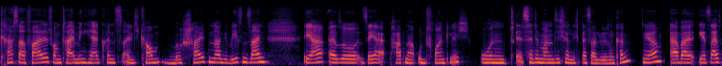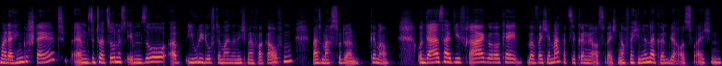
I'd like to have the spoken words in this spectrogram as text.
krasser Fall. Vom Timing her könnte es eigentlich kaum bescheidener gewesen sein. Ja, also sehr partnerunfreundlich. Und es hätte man sicherlich besser lösen können, ja. Aber jetzt sei es mal dahingestellt. Ähm, die Situation ist eben so, ab Juli durfte man dann nicht mehr verkaufen. Was machst du dann? Genau. Und da ist halt die Frage, okay, auf welche Marktplätze können wir ausweichen? Auf welche Länder können wir ausweichen?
